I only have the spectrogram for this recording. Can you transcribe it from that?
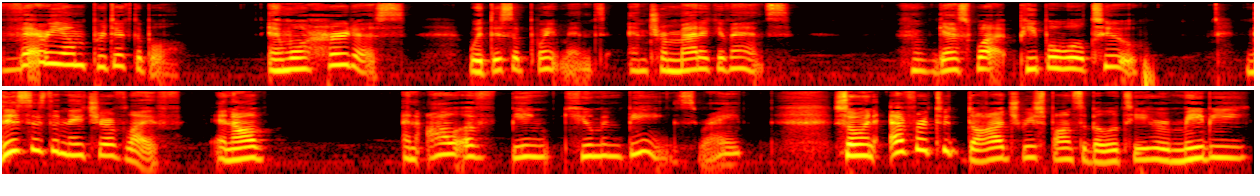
very unpredictable, and will hurt us with disappointment and traumatic events. Guess what? People will too. This is the nature of life and all and all of being human beings, right? So in effort to dodge responsibility or maybe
